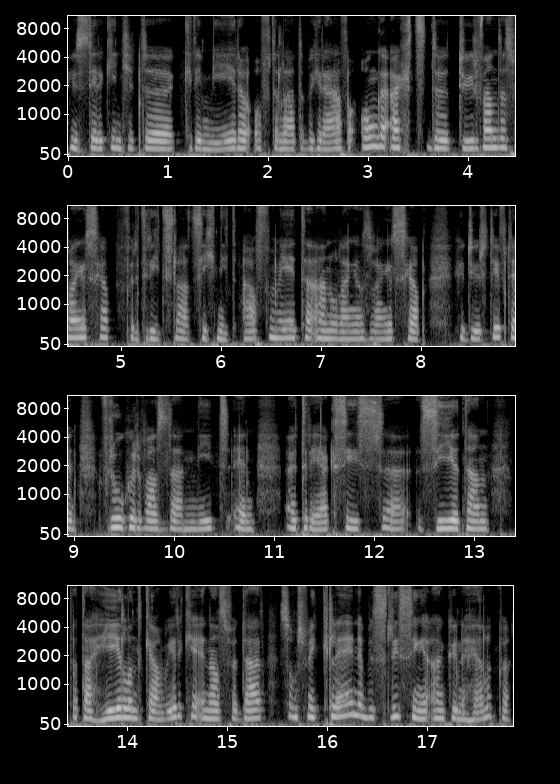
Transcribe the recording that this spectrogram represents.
hun sterrenkindje te cremeren of te laten begraven, ongeacht de duur van de zwangerschap. Verdriet laat zich niet afmeten aan hoe lang een zwangerschap geduurd heeft. En vroeger was dat niet. En uit reacties uh, zie je dan dat dat helend kan werken. En als we daar soms met kleine beslissingen aan kunnen helpen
